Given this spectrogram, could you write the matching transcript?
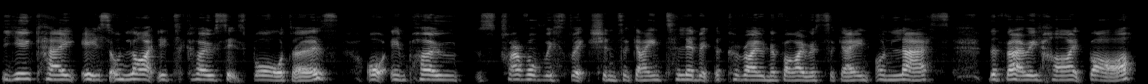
The UK is unlikely to close its borders or impose travel restrictions again to limit the coronavirus again unless the very high bar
